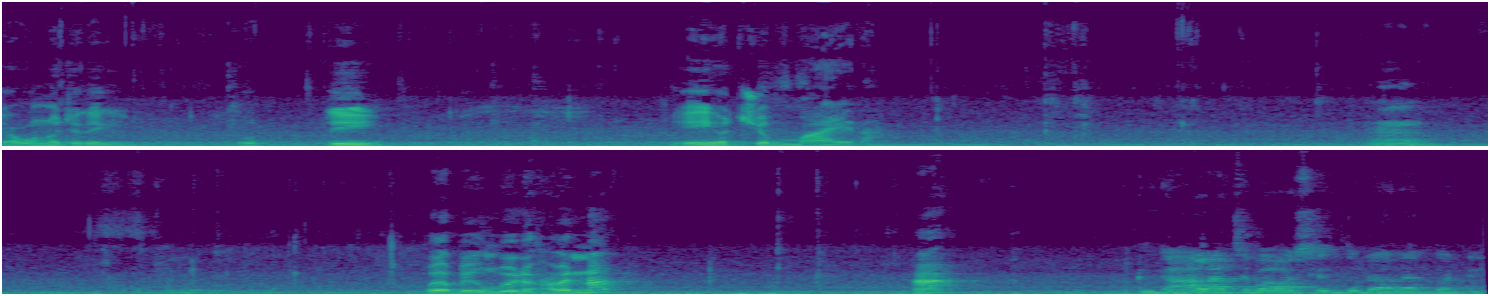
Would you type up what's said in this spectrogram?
কেমন হচ্ছে দেখি। সত্যি এই হচ্ছে মায়েরা। হুম। বেগুন বড়িটা খাবেন না? হ্যাঁ? ডাল আছে বাবা সেদ্ধ ডাল এক বাটি।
